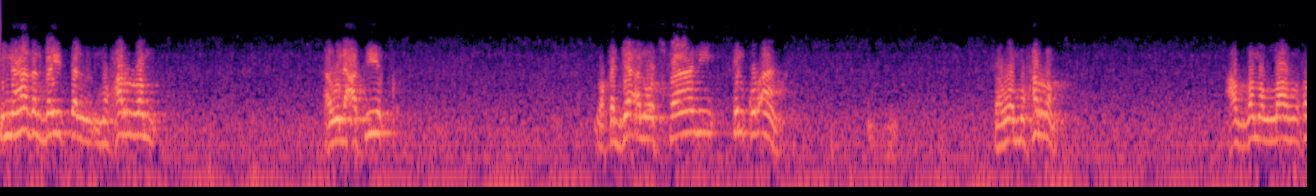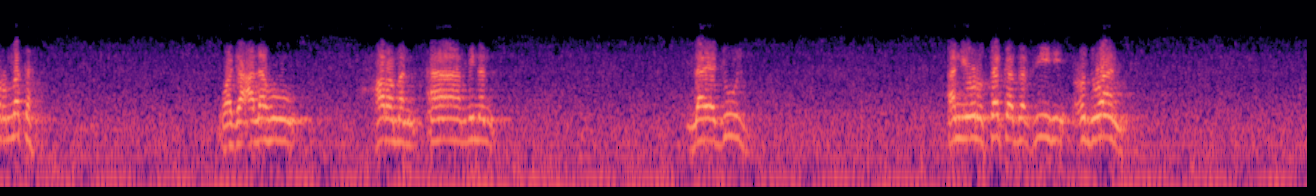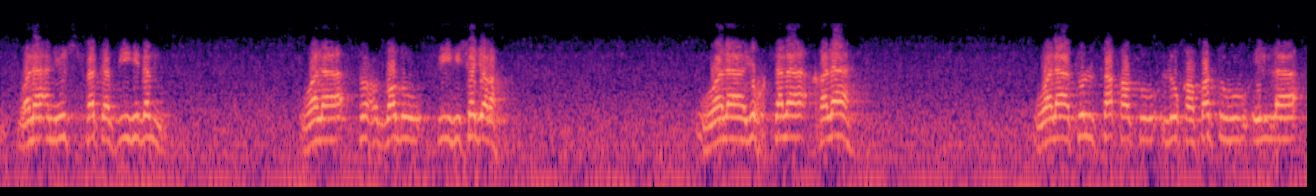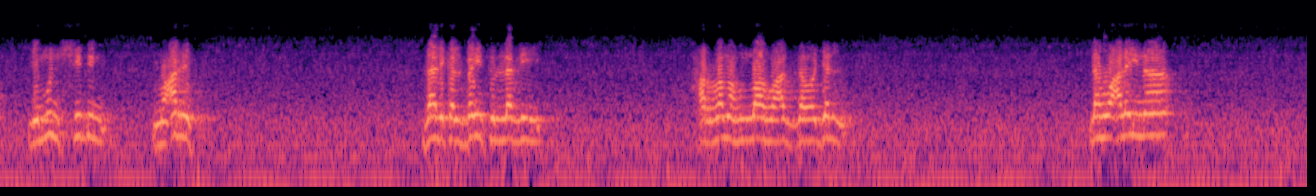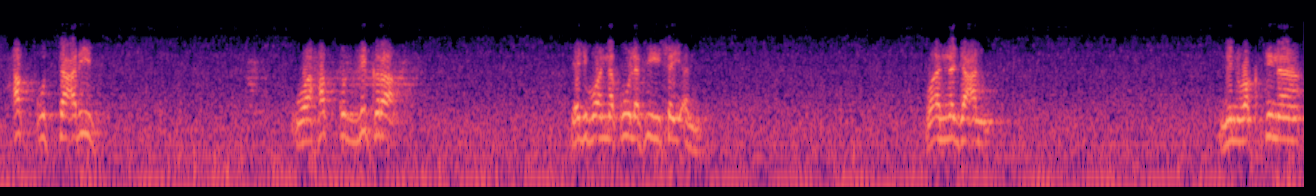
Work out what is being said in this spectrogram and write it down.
إن هذا البيت المحرم أو العتيق. وقد جاء الوصفان في القرآن. فهو محرم. عظم الله حرمته. وجعله حرما آمنا. لا يجوز أن يرتكب فيه عدوان ولا أن يسفك فيه دم ولا تعضض فيه شجرة ولا يختلى خلاه ولا تلتقط لقطته إلا لمنشد معرف. ذلك البيت الذي حرمه الله عز وجل. له علينا حق التعريف وحق الذكرى يجب أن نقول فيه شيئا وأن نجعل من وقتنا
